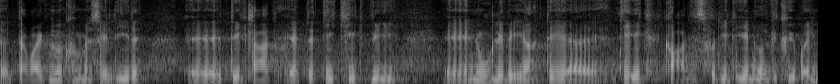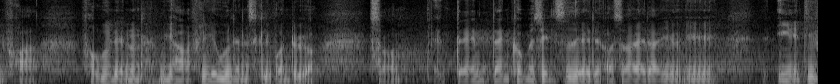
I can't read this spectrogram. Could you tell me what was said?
øh, der var ikke noget kommercielt i det. Øh, det er klart, at de kit, vi øh, nu leverer, det er, det er ikke gratis, fordi det er noget, vi køber ind fra, fra udlandet. Vi har flere udenlandske leverandører. Så der er, en, der er en kommersiel side af det, og så er der jo øh, en af de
